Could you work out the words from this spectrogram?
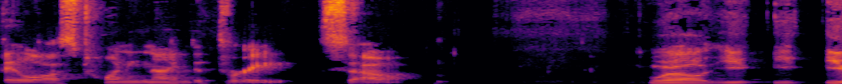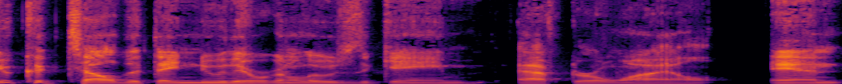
they lost 29 to 3 so. Well you you could tell that they knew they were going to lose the game after a while. And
